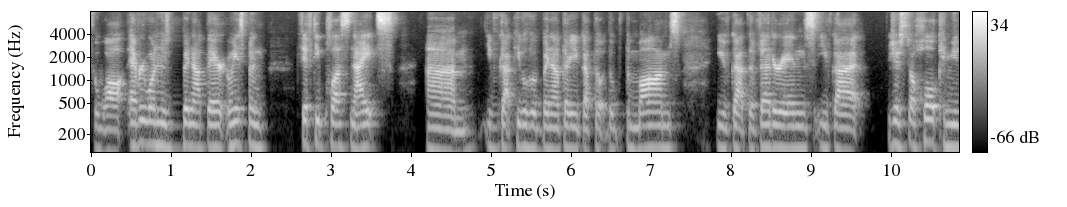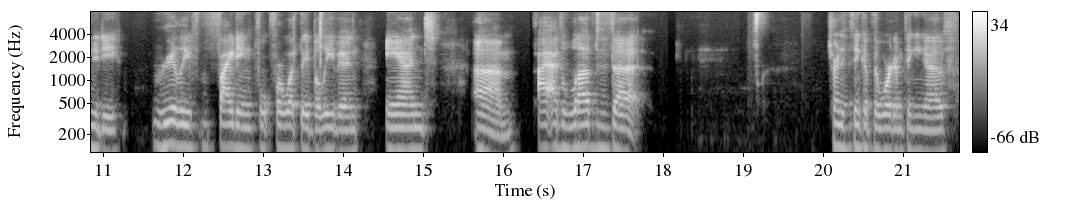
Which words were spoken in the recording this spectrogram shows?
the wall. Everyone who's been out there. I mean, it's been 50 plus nights. Um, you've got people who've been out there. You've got the, the the moms. You've got the veterans. You've got just a whole community really fighting for, for what they believe in. And um, I, I've loved the trying to think of the word I'm thinking of.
